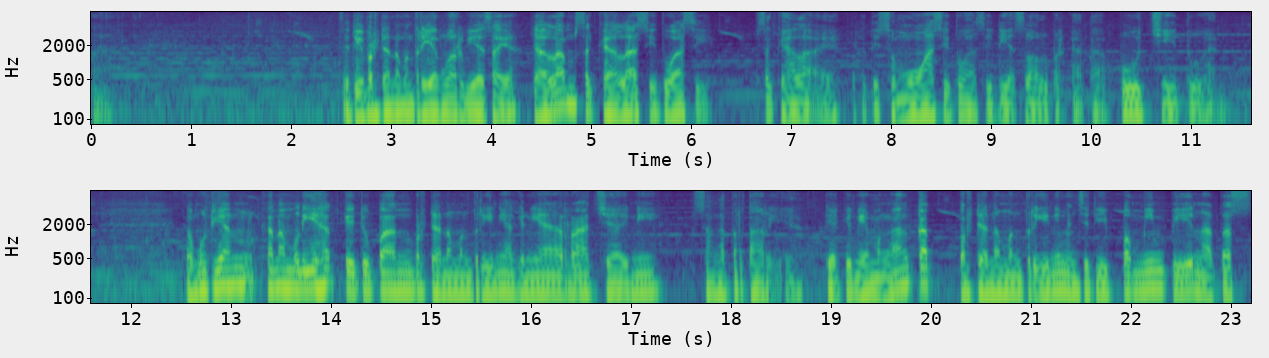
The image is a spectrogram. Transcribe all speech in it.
Nah, jadi Perdana Menteri yang luar biasa ya, dalam segala situasi, segala ya, berarti semua situasi dia selalu berkata puji Tuhan. Kemudian karena melihat kehidupan Perdana Menteri ini akhirnya Raja ini sangat tertarik ya. Dia akhirnya mengangkat Perdana Menteri ini menjadi pemimpin atas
